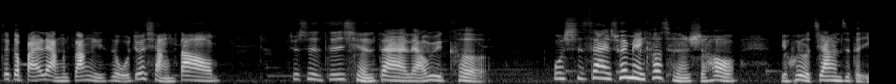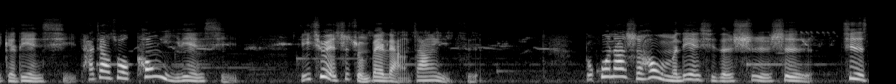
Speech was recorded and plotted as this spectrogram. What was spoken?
这个摆两张椅子，我就想到，就是之前在疗愈课或是在催眠课程的时候。也会有这样子的一个练习，它叫做空椅练习，的确也是准备两张椅子。不过那时候我们练习的是，是其实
